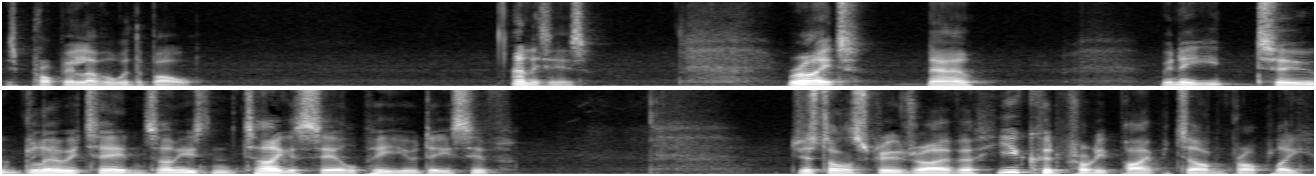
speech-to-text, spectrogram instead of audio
is properly level with the bowl. And it is. Right, now we need to glue it in. So I'm using the Tiger Seal PU adhesive, just on a screwdriver. You could probably pipe it on properly,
